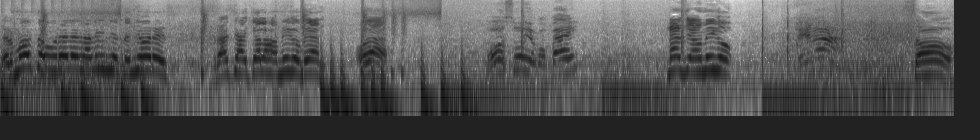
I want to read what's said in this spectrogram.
Hermoso Burel en la línea, señores. Gracias aquí a los amigos, vean. Hola. Todo suyo, compadre. Gracias, amigo. Buena. So,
